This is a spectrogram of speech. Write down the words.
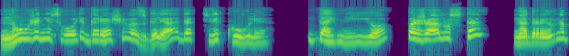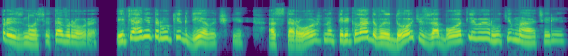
но уже не сводит горящего взгляда с Викули. «Дай мне ее, пожалуйста!» — надрывно произносит Аврора и тянет руки к девочке, осторожно перекладывая дочь в заботливые руки матери.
